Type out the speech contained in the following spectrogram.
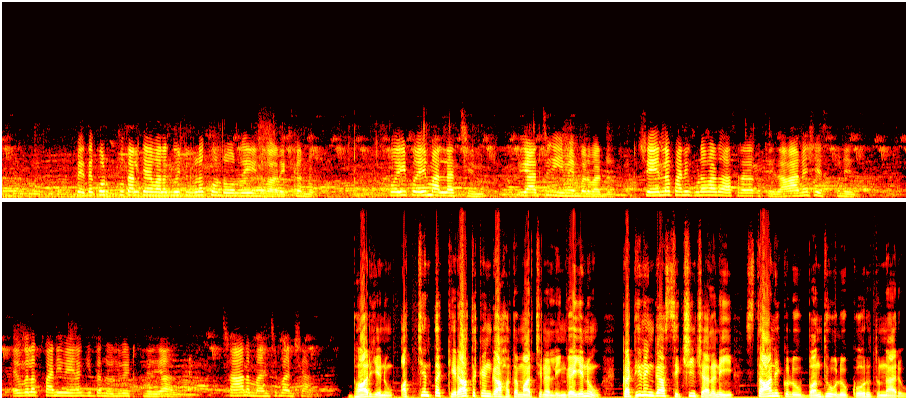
పెద్ద కొడుకు తలకాయ వాళ్ళకి గురించి కూడా కొన్ని రోజులు పోయింది వాడు ఎక్కడో పోయి పోయి మళ్ళీ వచ్చింది ఇక వచ్చి ఈ మెంబడి పడ్డాడు. చేనుల పని కూడా వాడు ఆసరా కాకపోయేది ఆమె చేసుకునేది. ఎవరికి పని పోయినా గింత లొల్లి పెట్టుకునేది కాదు. చాలా మంచి మనిషి ఆమె. భార్యను అత్యంత కిరాతకంగా హతమార్చిన లింగయ్యను కఠినంగా శిక్షించాలని స్థానికులు బంధువులు కోరుతున్నారు.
